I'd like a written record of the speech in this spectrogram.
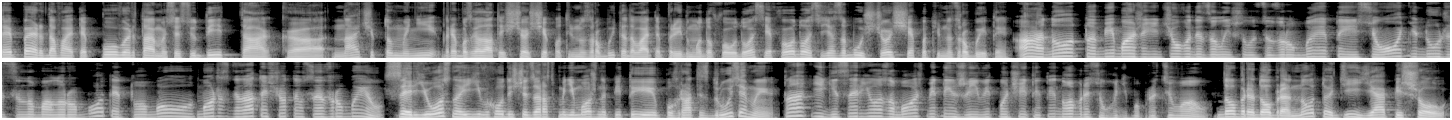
Тепер давайте повертаємося сюди. Так, а, начебто мені треба згадати, що ще потрібно зробити. Давайте прийдемо до Феодосія. Феодосія, я забув, що ще потрібно зробити. А, ну тобі майже нічого не залишилося зробити. Сьогодні дуже сильно мало роботи, тому можна сказати, що ти все зробив. Серйозно, і виходить, що зараз мені можна піти пограти з друзями? Так, Нікі, серйозно, можеш піти вже і відпочити. Ти добре сьогодні попрацював. Добре, добре, ну тоді я пішов.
